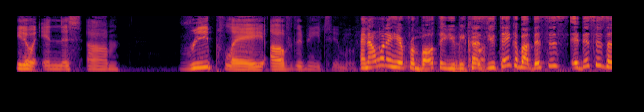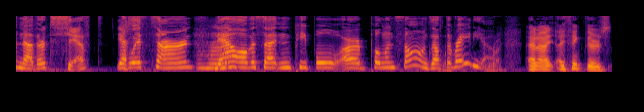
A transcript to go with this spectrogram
you know in this um replay of the Me Too movement? And I want to hear from both of you because you think about this is eh, this is another shift, Yes. twist, turn. Mm-hmm. Now all of a sudden people are pulling songs off the radio. Right. And I, I think there's,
